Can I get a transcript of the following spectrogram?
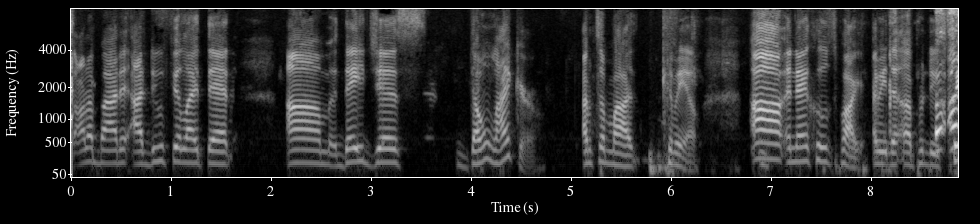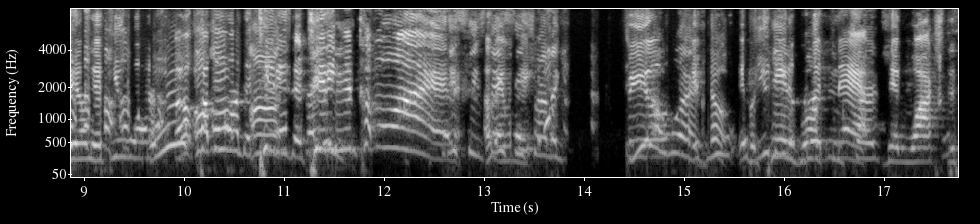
thought about it, I do feel like that um they just don't like her. I'm talking about Camille. Um, and that includes the pocket. I mean the uh, producer. Phil, if you want, Ooh, oh, come on, the uh, titties, the titties, come on. Stacey- Okay, Stacey's trying to. Phil, you know what? if no, you, if you need a good nap, church. then watch the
